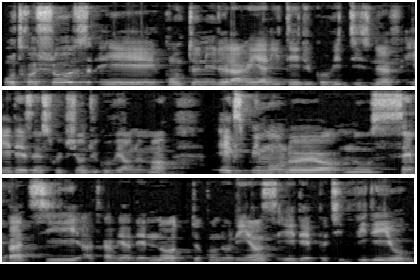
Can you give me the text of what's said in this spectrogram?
Autre chose, et compte tenu de la réalité du COVID-19 et des instructions du gouvernement, exprimons-leur nos sympathies à travers des notes de condoléances et des petites vidéos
